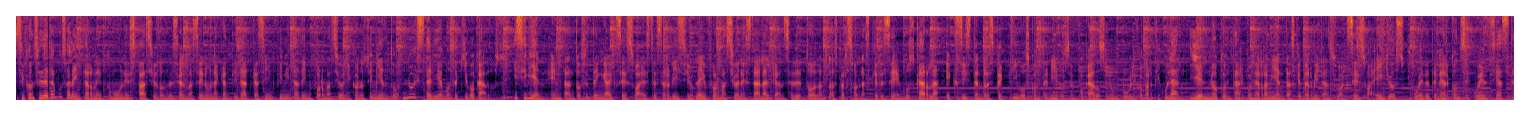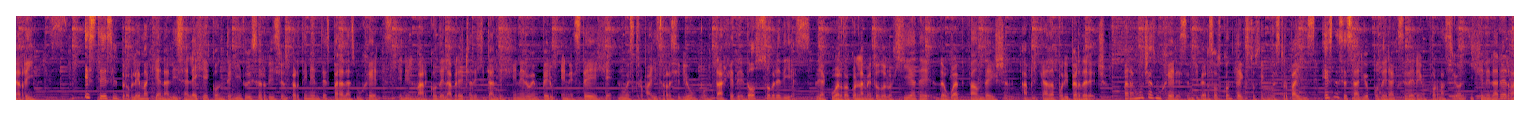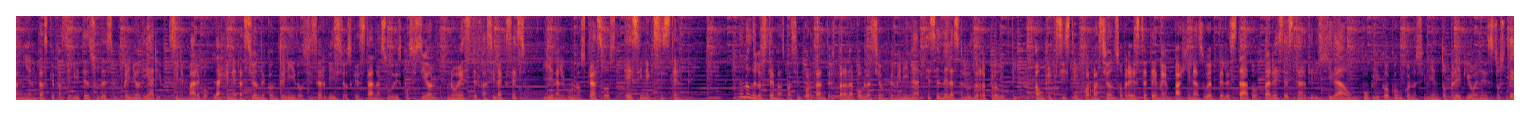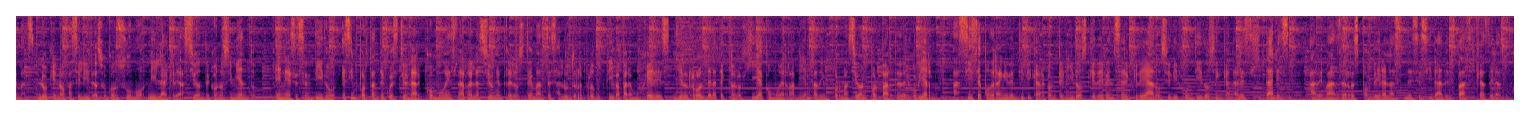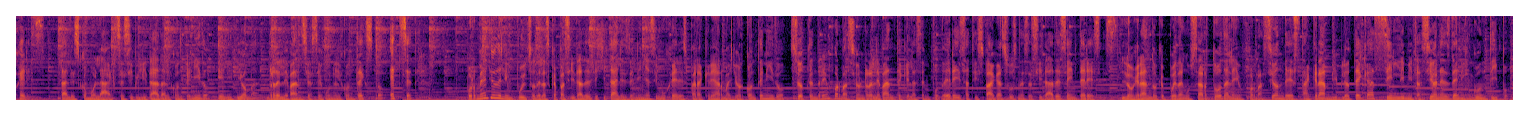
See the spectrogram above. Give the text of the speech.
Si consideramos a la Internet como un espacio donde se almacena una cantidad casi infinita de información y conocimiento, no estaríamos equivocados. Y si bien, en tanto se tenga acceso a este servicio, la información está al alcance de todas las personas que deseen buscarla, existen respectivos contenidos enfocados en un público particular, y el no contar con herramientas que permitan su acceso a ellos puede tener consecuencias terribles. Este es el problema que analiza el eje Contenido y Servicios Pertinentes para las Mujeres en el marco de la brecha digital de género en Perú. En este eje, nuestro país recibió un puntaje de 2 sobre 10, de acuerdo con la metodología de The Web Foundation, aplicada por Hiperderecho. Para muchas mujeres en diversos contextos en nuestro país, es necesario poder acceder a información y generar herramientas que faciliten su desempeño diario. Sin embargo, la generación de contenidos y servicios que están a su disposición no es de fácil acceso y en algunos casos es inexistente. Uno de los temas más importantes para la población femenina es el de la salud reproductiva. Aunque existe información sobre este tema en páginas web del Estado, parece estar dirigida a un público con conocimiento previo en estos temas, lo que no facilita su consumo ni la creación de conocimiento. En ese sentido, es importante cuestionar cómo es la relación entre los temas de salud reproductiva para mujeres y el rol de la tecnología como herramienta de información por parte del gobierno. Así se podrán identificar contenidos que deben ser creados y difundidos en digitales, además de responder a las necesidades básicas de las mujeres, tales como la accesibilidad al contenido, el idioma, relevancia según el contexto, etc. Por medio del impulso de las capacidades digitales de niñas y mujeres para crear mayor contenido, se obtendrá información relevante que las empodere y satisfaga sus necesidades e intereses, logrando que puedan usar toda la información de esta gran biblioteca sin limitaciones de ningún tipo.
